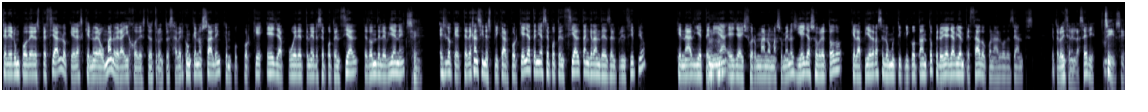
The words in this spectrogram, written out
tener un poder especial lo que era es que no era humano era hijo de este otro entonces saber con qué nos salen que, por qué ella puede tener ese potencial de dónde le viene sí. es lo que te dejan sin explicar por qué ella tenía ese potencial tan grande desde el principio que nadie tenía, uh -huh. ella y su hermano más o menos, y ella sobre todo, que la piedra se lo multiplicó tanto, pero ella ya había empezado con algo desde antes que te lo dicen en la serie. Sí, sí.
